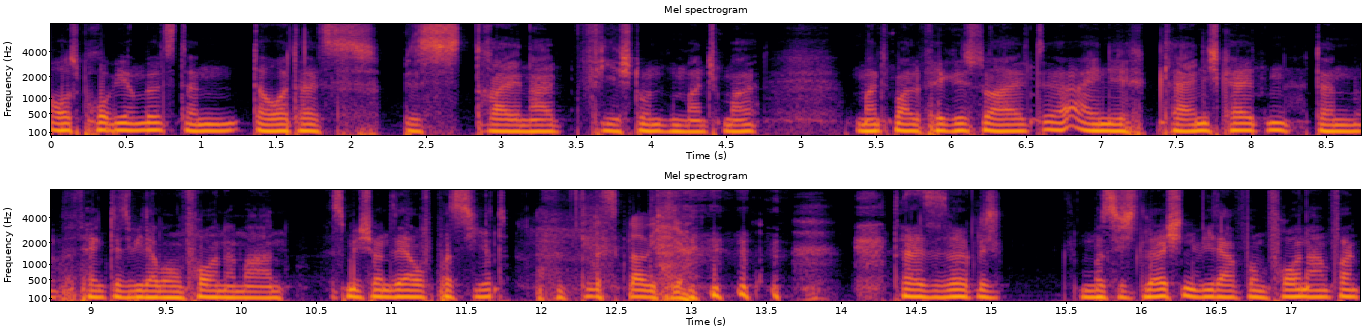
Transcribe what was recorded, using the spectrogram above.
ausprobieren willst, dann dauert es bis dreieinhalb, vier Stunden manchmal. Manchmal vergisst du halt äh, einige Kleinigkeiten, dann fängt es wieder von vorne mal an. Ist mir schon sehr oft passiert. Das glaube ich dir. Da ist es wirklich, muss ich löschen, wieder von vorne anfangen.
